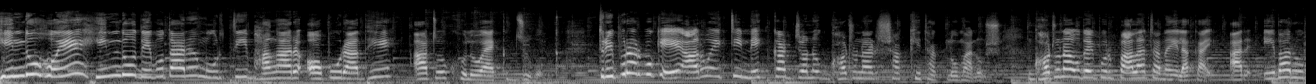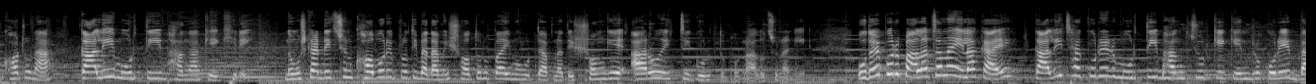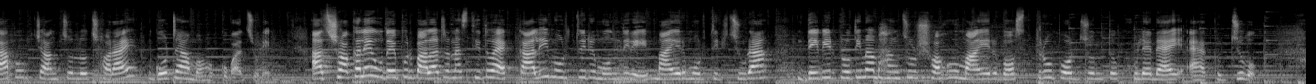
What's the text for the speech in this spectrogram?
হিন্দু হয়ে হিন্দু দেবতার মূর্তি ভাঙার অপরাধে আটক হলো এক যুবক। ত্রিপুরার বুকে আরও একটি নেককারজনক ঘটনার সাক্ষী থাকল মানুষ। ঘটনা উদয়পুর পালাটানা এলাকায়। আর এবারও ঘটনা কালী মূর্তি ভাঙাকে ঘিরেই। নমস্কার, দেখছেন খবরে প্রতিবাদ। আমি শতরূপা মুহূর্তে আপনাদের সঙ্গে আরও একটি গুরুত্বপূর্ণ আলোচনা নিয়ে। উদয়পুর পালাটানা এলাকায় কালী ঠাকুরের মূর্তি ভাঙচুরকে কেন্দ্র করে ব্যাপক চাঞ্চল্য ছড়ায় গোটা মহকুমা জুড়ে। আজ সকালে উদয়পুর পালাটানা স্থিত এক কালী মূর্তির মন্দিরে মায়ের মূর্তির চূড়া, দেবীর প্রতিমা ভাঙচুর সহ মায়ের বস্ত্র পর্যন্ত খুলে দেয় এক যুবক।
